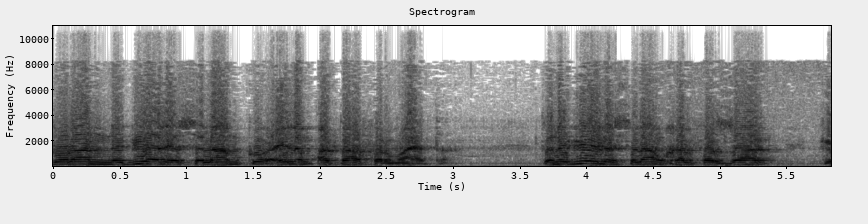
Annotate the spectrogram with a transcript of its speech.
دوران نبی علیہ السلام کو علم عطا فرمایا تھا۔ تو نبی علیہ السلام خلف ازار کے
